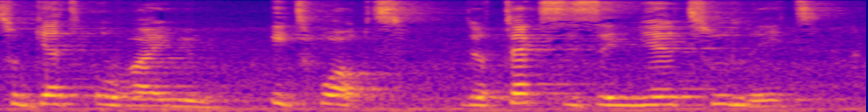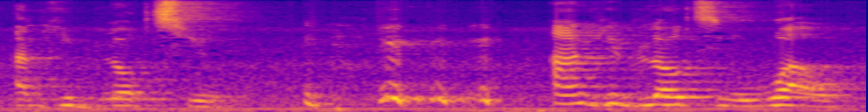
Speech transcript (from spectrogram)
to get over you. It worked. Your text is a year too late and he blocked you. and he blocked you. Wow.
